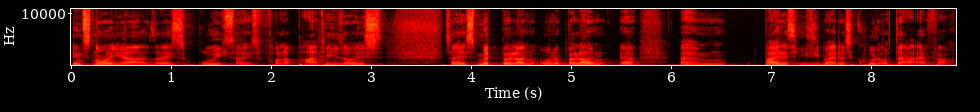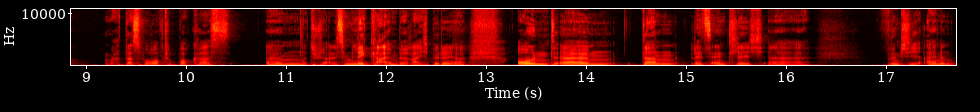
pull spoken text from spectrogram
ins neue Jahr, sei es ruhig, sei es voller Party, sei es, sei es mit Böllern, ohne Böllern. Ja. Ähm, beides easy, beides cool. Auch da einfach mach das, worauf du Bock hast. Ähm, natürlich alles im legalen Bereich, bitte, ja. Und ähm, dann letztendlich äh, wünsche ich einen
